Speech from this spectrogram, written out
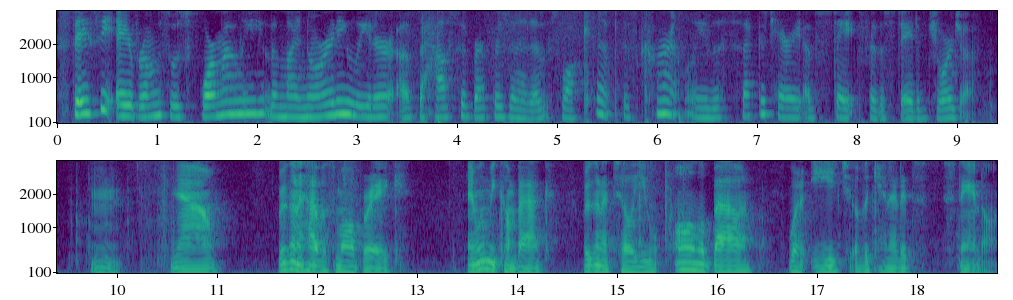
Stacey Abrams was formerly the minority leader of the House of Representatives, while Kemp is currently the Secretary of State for the state of Georgia. Hmm. Now, we're going to have a small break. And when we come back, we're going to tell you all about where each of the candidates stand on.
